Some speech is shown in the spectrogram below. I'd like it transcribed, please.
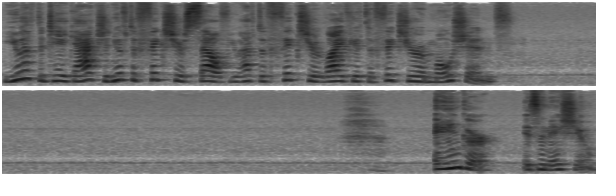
you have to take action. You have to fix yourself. You have to fix your life. You have to fix your emotions. Anger is an issue.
